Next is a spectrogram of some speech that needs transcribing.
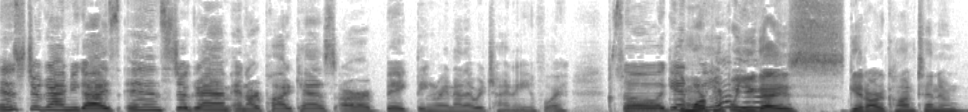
Instagram, you guys, Instagram and our podcast are our big thing right now that we're trying to aim for. So, again, the more people you guys get our content in,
